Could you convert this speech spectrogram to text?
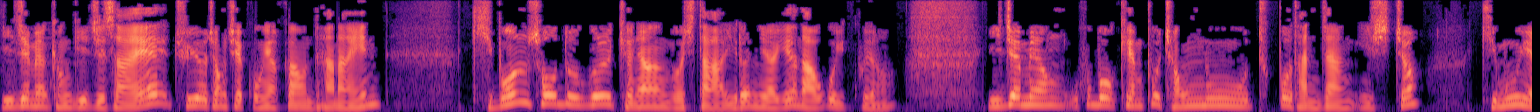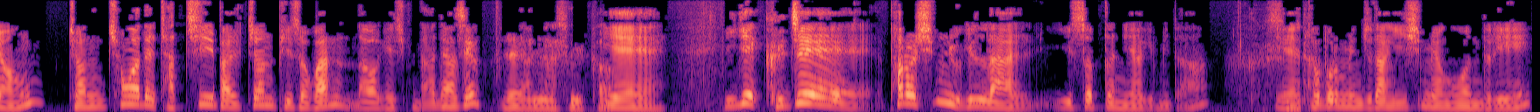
이재명 경기지사의 주요 정책 공약 가운데 하나인 기본소득을 겨냥한 것이다. 이런 이야기가 나오고 있고요. 이재명 후보 캠프 정무특보단장이시죠. 김우영 전 청와대 자치발전 비서관 나와 계십니다. 안녕하세요. 네, 안녕하십니까. 예. 이게 그제 8월 16일 날 있었던 이야기입니다. 예, 더불어민주당 20명 의원들이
